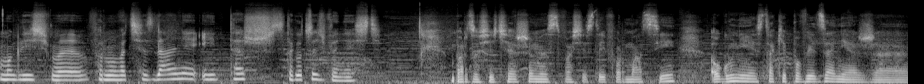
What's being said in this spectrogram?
mogliśmy formować się zdalnie i też z tego coś wynieść. Bardzo się cieszymy z, właśnie z tej formacji. Ogólnie jest takie powiedzenie, że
